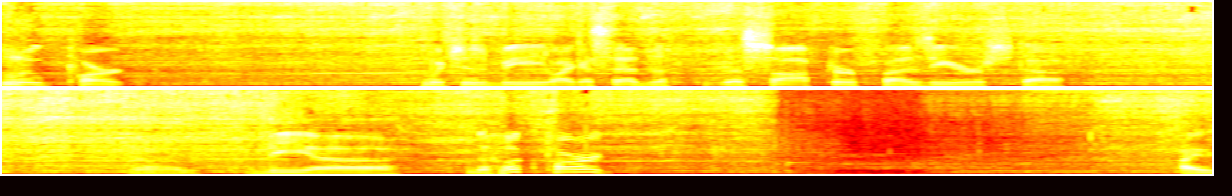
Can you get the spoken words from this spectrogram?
loop part which is be like I said the, the softer fuzzier stuff. Um, the uh, the hook part I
